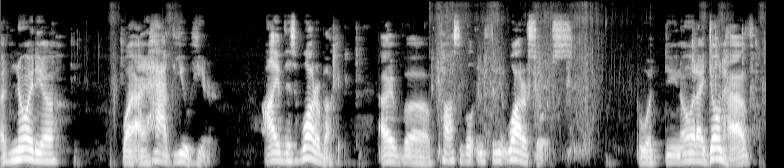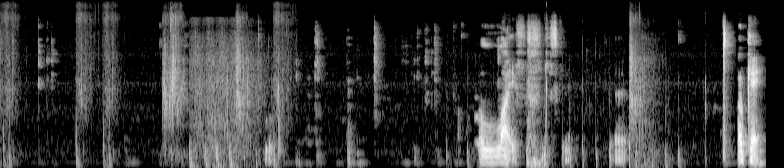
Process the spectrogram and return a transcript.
I have no idea why I have you here. I have this water bucket. I have a possible infinite water source. But what do you know what I don't have? A life. Just kidding. Okay. okay.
